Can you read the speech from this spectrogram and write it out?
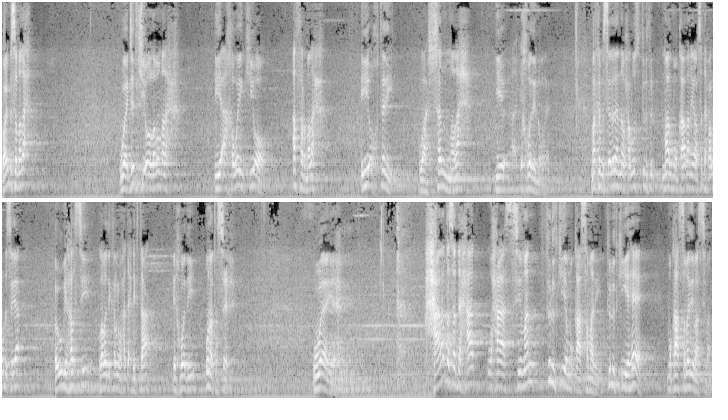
waa imise madax? Waa jadkii oo laba madax iyo akhaweynkii oo afar madax iyo ukhtadii waa shan madax iyo ikhwaday noqdeen. Marka masaladanna waa maal muu qaadanaya o saddex baa lagu dhisaya awogii hal si labadii kalena waxaad dhex dhigtaa ikhwadii una tasiix waaya xaaladda saddexaad waxaa siman uludkii iyo muqaasamadii. Uludkii iyo hee muqaasamadii baa siman.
